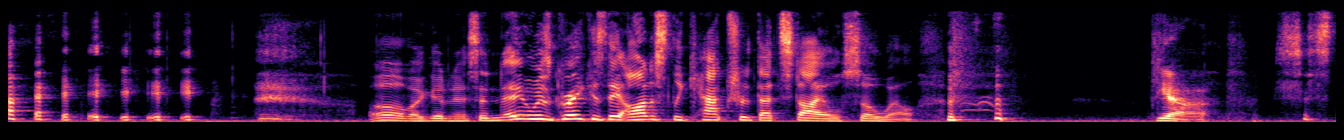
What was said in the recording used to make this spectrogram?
oh my goodness. And it was great because they honestly captured that style so well. Yeah. Just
